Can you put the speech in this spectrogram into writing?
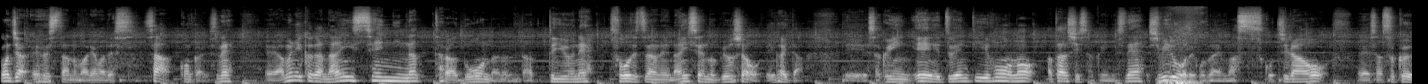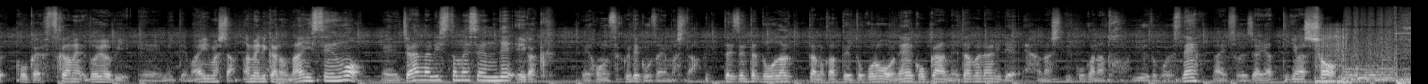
こんにちは、F スターの丸山です。さあ、今回ですね、えアメリカが内戦になったらどうなるんだっていうね、壮絶なね、内戦の描写を描いた、えー作品 A24 の新しい作品ですね、シビル王でございます。こちらを、えー早速、公開2日目土曜日、え見てまいりました。アメリカの内戦を、えジャーナリスト目線で描く、え本作でございました。一体全体どうだったのかっていうところをね、ここからネタバレありで話していこうかなというところですね。はい、それじゃあやっていきましょう。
